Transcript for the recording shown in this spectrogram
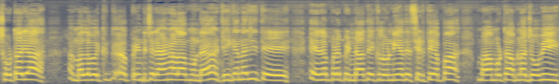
ਛੋਟਾ ਜਿਹਾ, ਮਤਲਬ ਇੱਕ ਪਿੰਡ 'ਚ ਰਹਿਣ ਵਾਲਾ ਮੁੰਡਾ ਹੈ, ਠੀਕ ਹੈ ਨਾ ਜੀ? ਤੇ ਇਹਨੇ ਆਪਣੇ ਪਿੰਡਾਂ ਤੇ, ਕਲੋਨੀਆਂ ਦੇ ਸਿਰ ਤੇ ਆਪਾਂ ਮਾੜਾ ਮੋਟਾ ਆਪਣਾ ਜੋ ਵੀ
